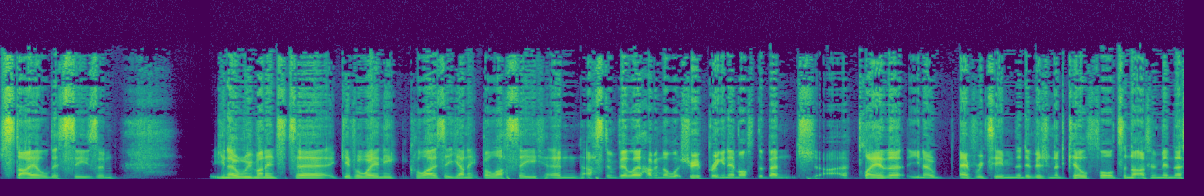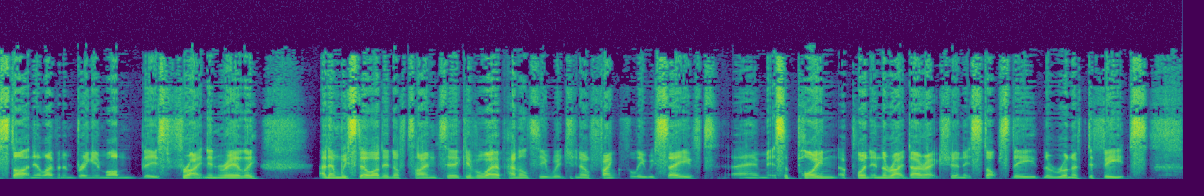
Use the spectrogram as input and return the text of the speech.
style this season, you know, we managed to give away an equaliser, Yannick Bolasie, and Aston Villa having the luxury of bringing him off the bench, a player that, you know, every team in the division had killed for, to not have him in their starting 11 and bring him on is frightening, really. And then we still had enough time to give away a penalty, which, you know, thankfully we saved. Um, it's a point, a point in the right direction. It stops the, the run of defeats,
